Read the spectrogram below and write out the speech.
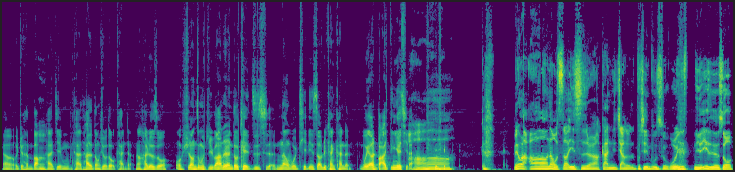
嗯，我觉得很棒，他的节目他他的东西我都有看的，然后他就说，哦，学长这么举巴的人都可以支持，那我铁定是要去看看的，我也要把它订阅起来。啊。干 没有啦哦，那我知道意思了啦。干你讲的不清不楚，我意 你的意思就是说，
